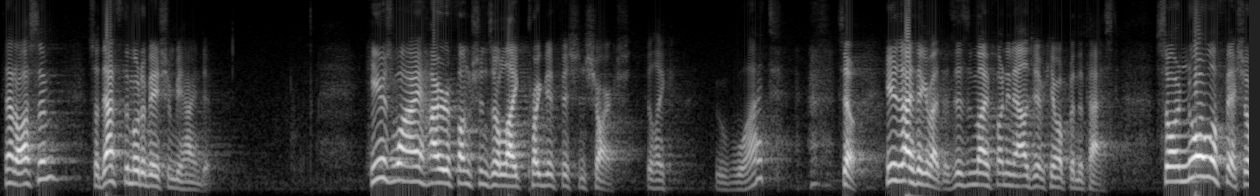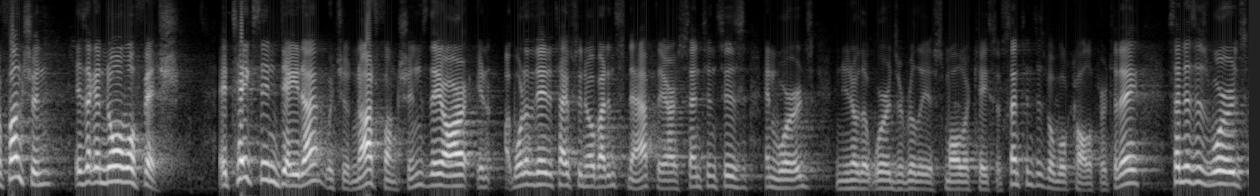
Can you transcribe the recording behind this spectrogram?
Isn't that awesome? So that's the motivation behind it. Here's why higher functions are like pregnant fish and sharks. You're like, what? So here's how I think about this. This is my funny analogy I've came up with in the past. So a normal fish, a function, is like a normal fish. It takes in data, which are not functions. They are, in, what are the data types we know about in Snap? They are sentences and words. And you know that words are really a smaller case of sentences, but we'll call it for today. Sentences, words,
